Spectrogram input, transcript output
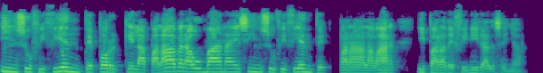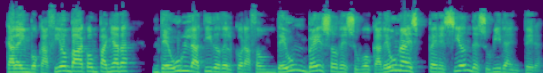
insuficiente porque la palabra humana es insuficiente para alabar y para definir al Señor. Cada invocación va acompañada de un latido del corazón, de un beso de su boca, de una expresión de su vida entera.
